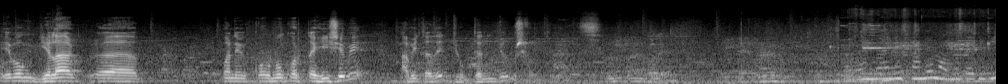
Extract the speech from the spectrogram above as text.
এবং জেলার মানে কর্মকর্তা হিসেবে আমি তাদের যোগদানের জন্য স্বাগত জানাচ্ছি। উন্নয়নের সঙ্গে মমতা দিদি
